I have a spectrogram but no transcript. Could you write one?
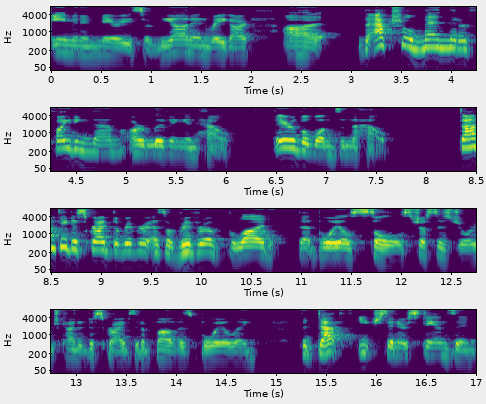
Aemon and Naerys, or Lyanna and Rhaegar, uh, the actual men that are fighting them are living in hell. They're the ones in the hell. Dante described the river as a river of blood that boils souls, just as George kind of describes it above as boiling. The depth each sinner stands in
